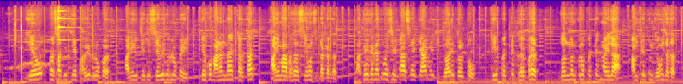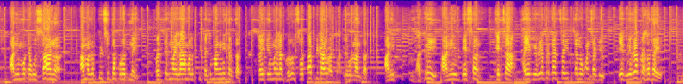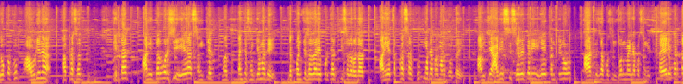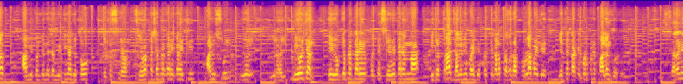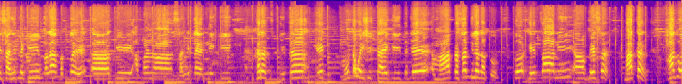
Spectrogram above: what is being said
हे हो प्रसाद इथले भाविक लोक आणि इथले जे सेवेकर लोक आहेत हे खूप आनंदाने करतात. आणि महाप्रसाद सेवन सुद्धा करतात. भाकरी करण्याचं वैशिष्ट्य असं आहे की आम्ही ज्वारी तळतो ती प्रत्येक घर परत दोन दोन किलो प्रत्येक महिला आमच्या इथून घेऊन जातात. आणि मोठ्या उत्साहानं आम्हाला पीठ सुद्धा पुरत नाही. प्रत्येक महिला आम्हाला पिठाची मागणी करतात. काही काही महिला घरून स्वतः पीठ भाकरी करून आणतात. आणि भाकरी आणि बेसन ठेचा हा एक वेगळ्या प्रकारचा इथल्या लोकांसाठी एक वेगळा प्रसाद आहे. लोक खूप आवडीनं हा प्रसाद घेतात. आणि दरवर्षी या संख्येत भक्तांच्या संख्येमध्ये जे पंचवीस हजार पुढच्या तीस हजार होतात. आणि याचा प्रसार खूप मोठ्या प्रमाणात होत आहे आमचे अडीचशे सेवेकरी हे कंटिन्यू आठ दिवसापासून दोन महिन्यापासून याची तयारी करतात. आम्ही कंटिन्यूच्या मिटिंगा घेतो. याची सेवा सेवा कशा प्रकारे करायची आणि सु नियोजन हे योग्य प्रकारे प्रत्येक सेवेकऱ्यांना इथं त्रास झाला नाही पाहिजे. प्रत्येकाला प्रसाद पुरला पाहिजे. याचं काटेकोरपणे पालन करतो. सरांनी सांगितलं की बघा बघतोय की आपण सांगितलं यांनी की खरंच इथं एक मोठं वैशिष्ट्य आहे की इथं जे महाप्रसाद दिला जातो तो ठेचा आणि बेसन भाकर हा जो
